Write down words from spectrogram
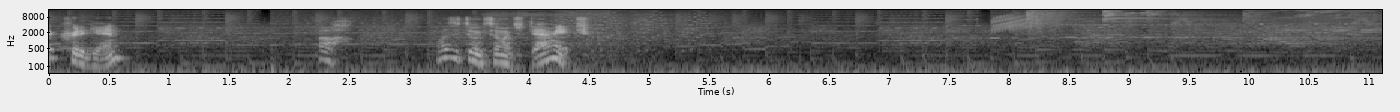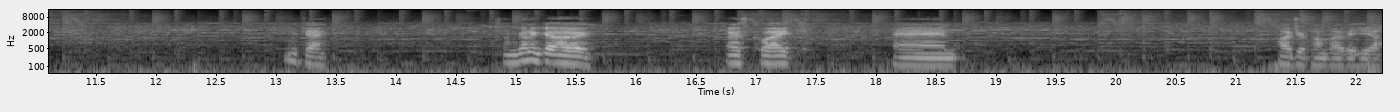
That a crit again? Oh, why is it doing so much damage? Okay. So I'm gonna go Earthquake and Hydro Pump over here.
